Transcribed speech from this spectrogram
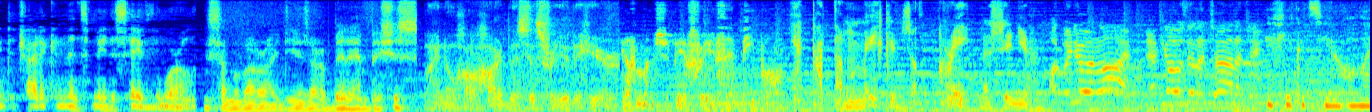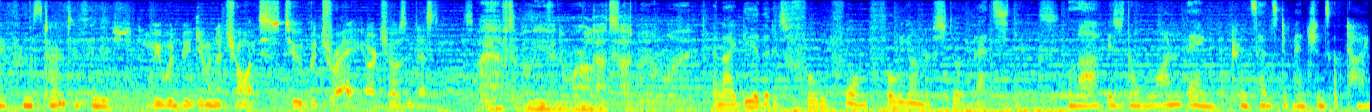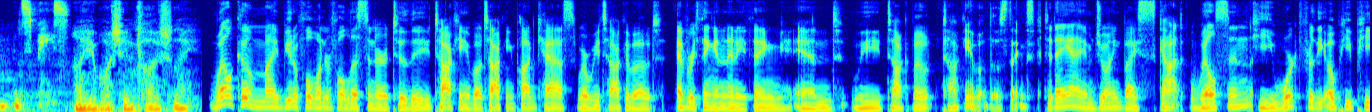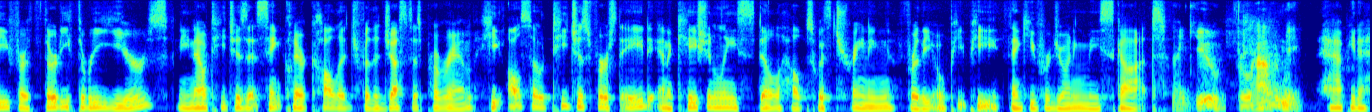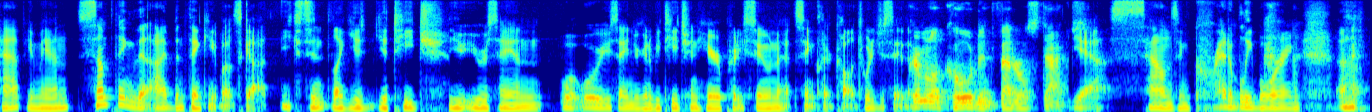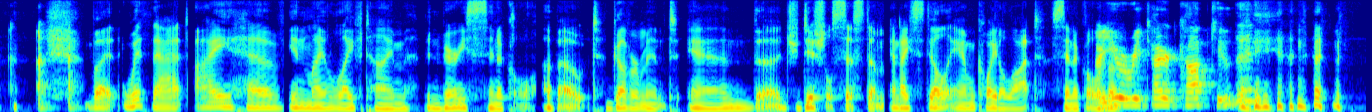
going to try to convince me to save the world. Some of our ideas are a bit ambitious. I know how hard this is for you to hear. Government should be afraid of their people. You got the makings of greatness in you. What we do in life echoes in eternity. If you could see your whole life from start to finish, we would be given a choice to betray our chosen destinies. I have to believe in a world outside my own mind. An idea that is fully formed, fully understood, that sticks. Love is the one thing that transcends dimensions of time and space. Are you watching closely? Welcome, my beautiful, wonderful listener, to the Talking About Talking podcast, where we talk about everything and anything, and we talk about talking about those things. Today, I am joined by Scott Wilson. He worked for the OPP for 33 years, and he now teaches at St. Clair College for the Justice Program. He also teaches first aid and occasionally still helps with training for the OPP. Thank you for joining me, Scott. Thank you for having me happy to have you, man. Something that I've been thinking about, Scott. You like you you teach. You, you were saying what, what were you saying? You're going to be teaching here pretty soon at St. Clair College. What did you say? There? Criminal code and federal statutes. Yeah, sounds incredibly boring. uh, but with that, I have in my lifetime been very cynical about government and the judicial system, and I still am quite a lot cynical. Are about... you a retired cop too? Then.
